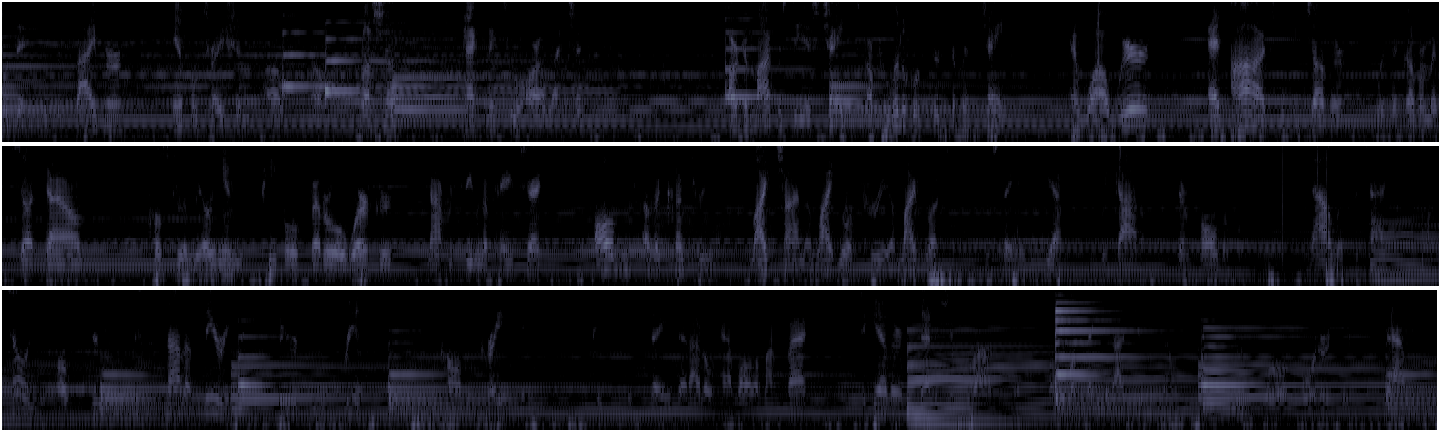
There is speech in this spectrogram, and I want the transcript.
with the, with the cyber infiltration of, of Russia hacking into our election. Our democracy has changed, our political system has changed. And while we're at odds with each other, with the government shut down, close to a million people, federal workers not receiving a paycheck. All these other countries, like China, like North Korea, like Russia, are saying, yes, got them. They're vulnerable. Now let's attack them. I'm telling you, folks, this, this is not a theory. The conspiracy is real. You can call me crazy. You can, you can say that I don't have all of my facts together. That is your prerogative. But one thing that I do know, New World Order is established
